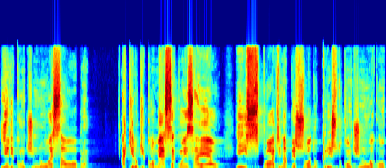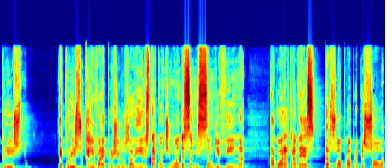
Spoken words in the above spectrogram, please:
E ele continua essa obra. Aquilo que começa com Israel e explode na pessoa do Cristo, continua com o Cristo. É por isso que ele vai para Jerusalém, ele está continuando essa missão divina, agora através da sua própria pessoa.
